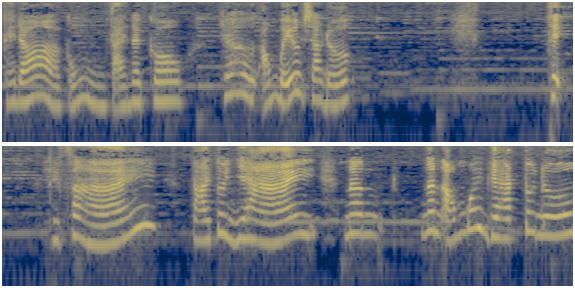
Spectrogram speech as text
Cái đó cũng tại nơi cô Chứ ổng biểu sao được? Thì thì phải. Tại tôi dài Nên nên ổng mới gạt tôi được.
